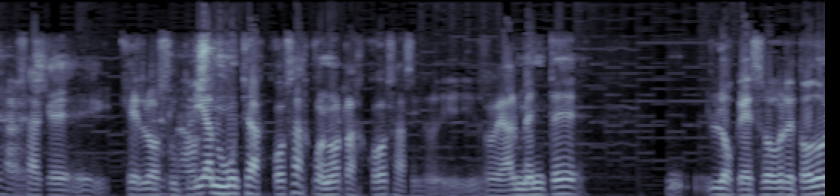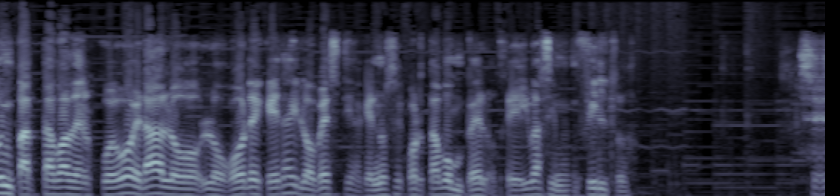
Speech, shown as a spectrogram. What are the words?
Ya o sea ves. que, que lo suplían muchas cosas con otras cosas y, y realmente lo que sobre todo impactaba del juego era lo, lo gore que era y lo bestia, que no se cortaba un pelo, que iba sin filtro. Sí.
